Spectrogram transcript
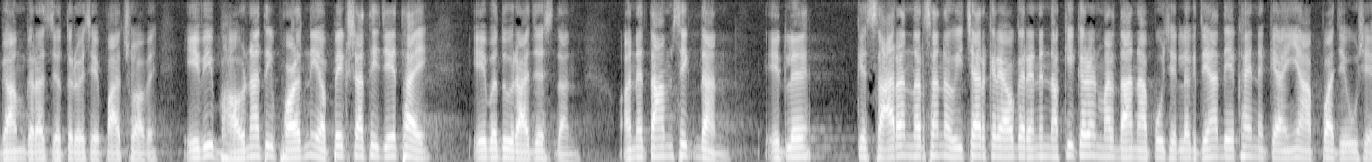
ગામ ગ્રાસ જતો રહ્યો છે પાછો આવે. એવી ભાવનાથી, ફળની અપેક્ષાથી જે થાય, એ બધું રાજસ દાન. અને તામસિક દાન. એટલે કે સારા નરસાનો વિચાર કર્યા વગર એને નક્કી કરે ને મારે દાન આપવું છે. એટલે જ્યાં દેખાય ને કે અહીંયા આપવા જેવું છે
